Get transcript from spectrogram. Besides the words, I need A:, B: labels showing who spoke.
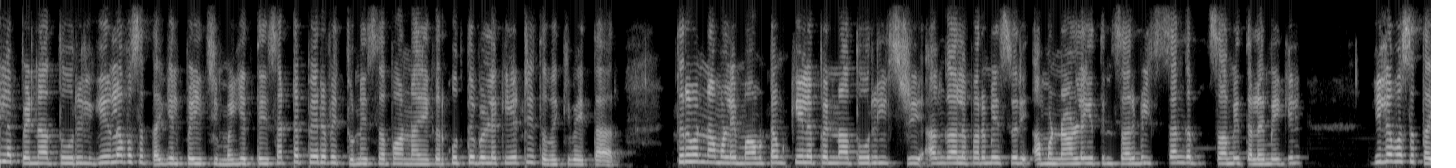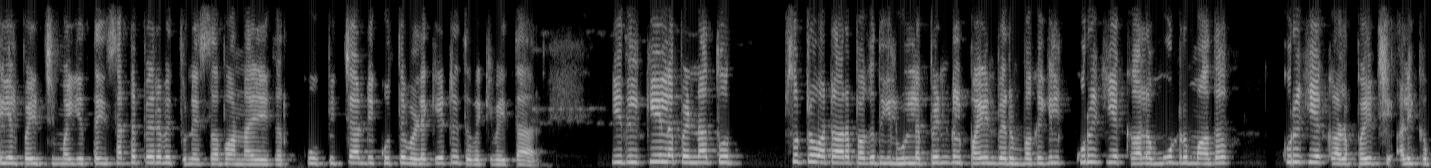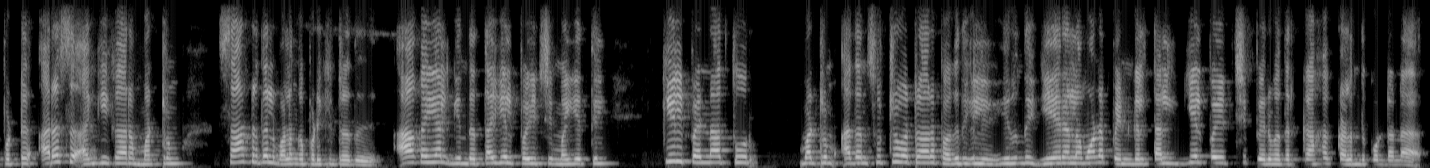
A: கீழப்பெண்ணாத்தூரில் இலவச தையல் பயிற்சி மையத்தை சட்டப்பேரவை துணை சபாநாயகர் குத்துவிளக்கு ஏற்றி துவக்கி வைத்தார். திருவண்ணாமலை மாவட்டம் கீழப்பெண்ணாத்தூரில் ஸ்ரீ அங்காள பரமேஸ்வரி அம்மன் ஆலயத்தின் சார்பில் சங்கர்சாமி தலைமையில் இலவச தையல் பயிற்சி மையத்தை சட்டப்பேரவை துணை சபாநாயகர் கு பிச்சாண்டி குத்துவிளக்கேற்றி துவக்கி வைத்தார். இதில் கீழப்பெண்ணாத்தூர் சுற்றுவட்டார பகுதியில் உள்ள பெண்கள் பயன்பெறும் வகையில் குறுகிய காலம் மூன்று மாத குறுகிய கால பயிற்சி அளிக்கப்பட்டு அரசு அங்கீகாரம் மற்றும் சான்றிதழ் வழங்கப்படுகின்றது. ஆகையால் இந்த தையல் பயிற்சி மையத்தில் கீழ்பெண்ணாத்தூர் மற்றும் அதன் சுற்றுவட்டார பகுதிகளில் இருந்து ஏராளமான பெண்கள் தையல் பயிற்சி பெறுவதற்காக கலந்து கொண்டனர்.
